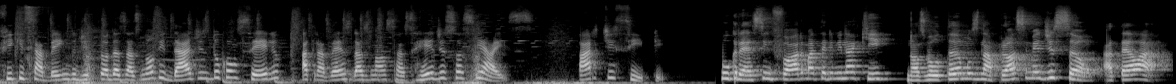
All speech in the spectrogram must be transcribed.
Fique sabendo de todas as novidades do Conselho através das nossas redes sociais. Participe! O Cresce Informa termina aqui. Nós voltamos na próxima edição. Até lá!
